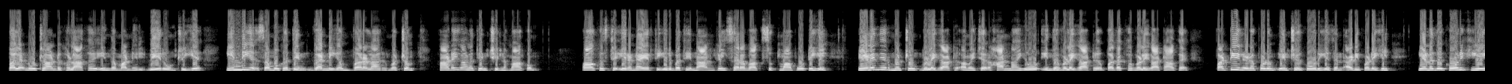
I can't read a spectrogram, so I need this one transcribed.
பல நூற்றாண்டுகளாக இந்த மண்ணில் வேரூன்றிய இந்திய சமூகத்தின் கண்ணியம் வரலாறு மற்றும் அடையாளத்தின் சின்னமாகும். ஆகஸ்ட் இரண்டாயிரத்தி இருபத்தி நான்கில் சரவாக் சுக்மா போட்டியில் இளைஞர் மற்றும் விளையாட்டு அமைச்சர் ஹன்னாயோ இந்த விளையாட்டு பதக்க விளையாட்டாக பட்டியலிடப்படும் என்று கோரியதன் அடிப்படையில் எனது கோரிக்கையை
